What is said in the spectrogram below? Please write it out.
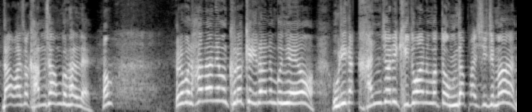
나 와서 감사헌금 할래. 어? 여러분 하나님은 그렇게 일하는 분이에요. 우리가 간절히 기도하는 것도 응답하시지만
